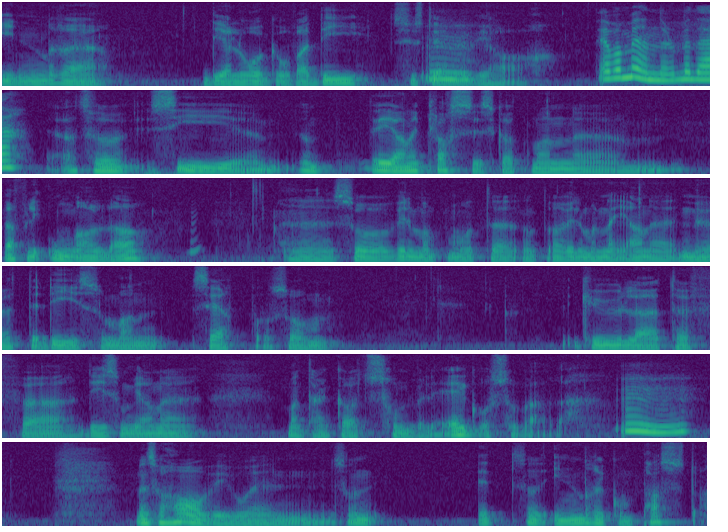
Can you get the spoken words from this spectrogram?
indre dialog- og verdisystemet mm. vi har. Ja, Hva mener du med det? Altså, si, eh, Det er gjerne klassisk at man, eh, i hvert fall i ung alder, eh, så vil man på en måte Da vil man gjerne møte de som man ser på som kule, tøffe. De som gjerne man tenker at sånn vil jeg også være. Mm. Men så har vi jo en, sånn, et sånn indre kompass da,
